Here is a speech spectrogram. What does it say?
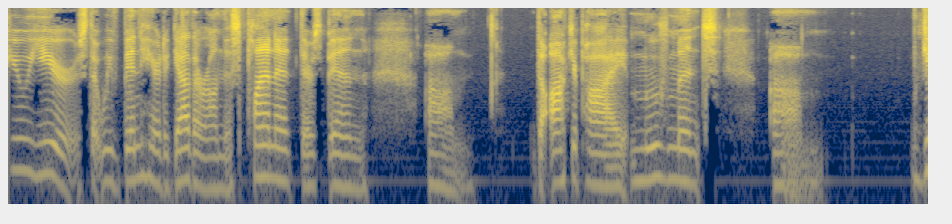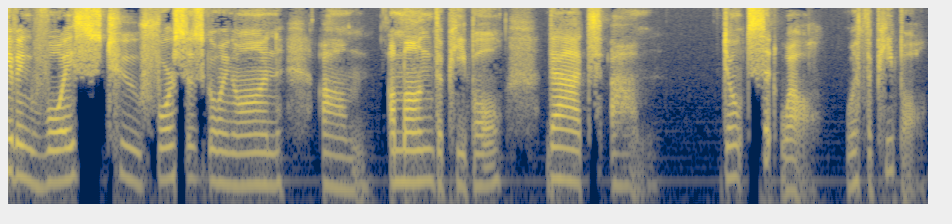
few years that we've been here together on this planet, there's been um, the Occupy movement, um, giving voice to forces going on um, among the people that um, don't sit well with the people,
